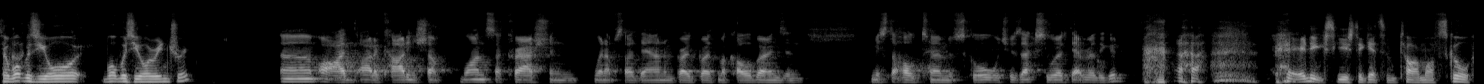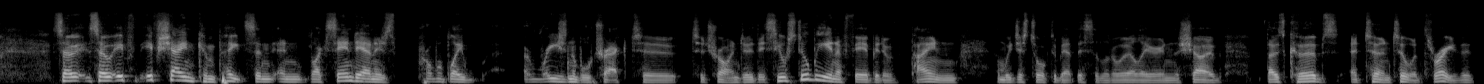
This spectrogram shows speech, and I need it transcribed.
So, what was your what was your injury? Um, oh, I, I had a karting shot once. I crashed and went upside down and broke both my collarbones and missed a whole term of school, which was actually worked out really good. Any excuse to get some time off school. So, so if if Shane competes and and like Sandown is probably a reasonable track to to try and do this, he'll still be in a fair bit of pain. And we just talked about this a little earlier in the show. Those curbs at turn two and three, they're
